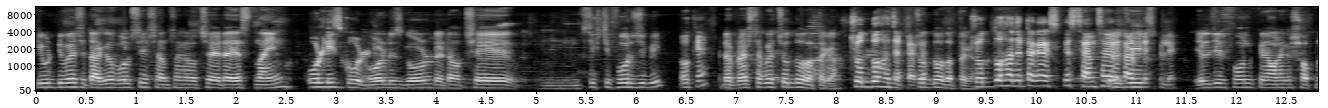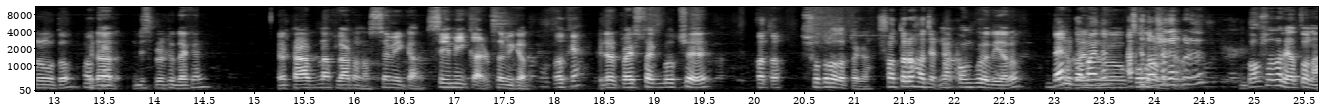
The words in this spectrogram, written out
কিউট ডিভাইস এটা আগেও বলছি স্যামসাং এর হচ্ছে এটা S nine old is gold old is gold এটা হচ্ছে সিক্সটি ফোর জিবি ওকে এটা প্রাইস থাকবে চোদ্দ হাজার টাকা। চোদ্দ হাজার টাকা। চোদ্দ হাজার টাকা। চোদ্দ হাজার টাকা আজকে স্যামসাং এর ডিসপ্লে এলজির ফোন কেনা অনেকের স্বপ্নের মতো। এটার ডিসপ্লেটা দেখেন। এটা কার্ভ না ফ্ল্যাটও না semi curve semi curve semi curve okay এটার প্রাইস থাকবে হচ্ছে কত? সতেরো হাজার টাকা। সতেরো হাজার না টাকা। কম করে দিই আরও। দেন price দেন। আজকে 15,000 দশ হাজার করে দেন? দশ হাজার এত না।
